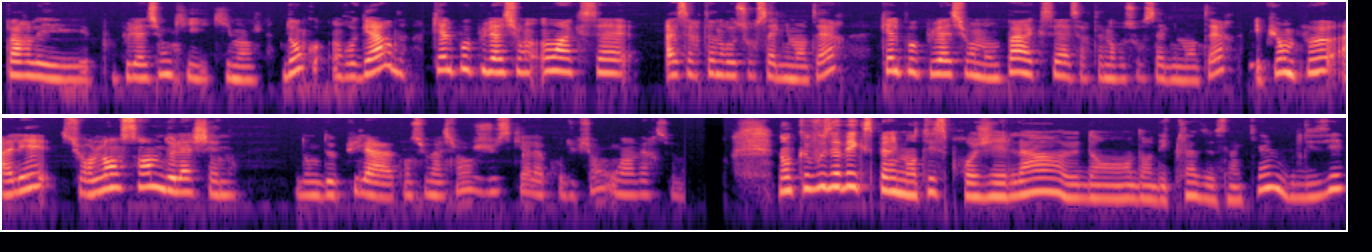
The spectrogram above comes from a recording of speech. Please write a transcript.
par les populations qui, mangent. Donc on regarde quelles populations ont accès à certaines ressources alimentaires, quelles populations n'ont pas accès à certaines ressources alimentaires, et puis on peut aller sur l'ensemble de la chaîne, donc depuis la consommation jusqu'à la production ou inversement. Donc, vous avez expérimenté ce projet-là euh, dans, des classes de cinquième, vous disiez.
